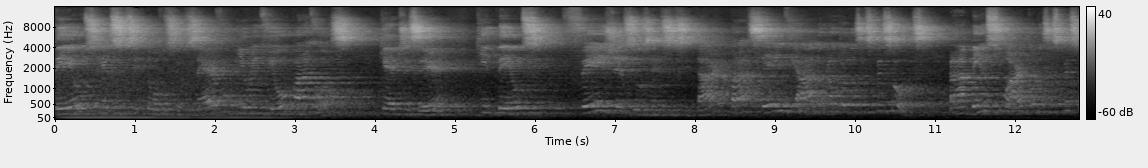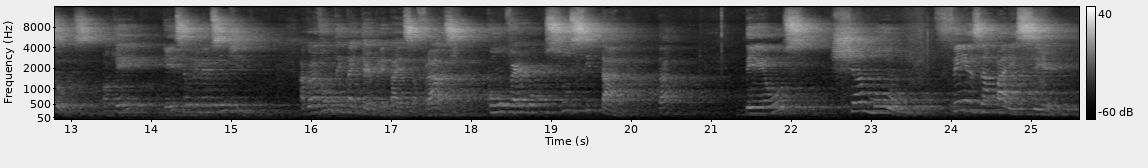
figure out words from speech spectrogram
Deus ressuscitou o seu servo e o enviou para vós. Quer dizer que Deus fez Jesus ressuscitar para ser enviado para todas as pessoas, para abençoar todas as pessoas, ok? Esse é o primeiro sentido. Agora vamos tentar interpretar essa frase com o verbo suscitar, tá? Deus chamou, fez aparecer,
